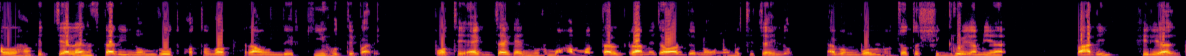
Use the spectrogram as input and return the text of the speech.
আল্লাহকে চ্যালেঞ্জকারী নমরুদ অথবা ফেরাউনদের কি হতে পারে? পথে এক জায়গায় নূর মোহাম্মদ তার গ্রামে যাওয়ার জন্য অনুমতি চাইল এবং বলল, যত শীঘ্রই আমি পারি ফিরে আসব।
